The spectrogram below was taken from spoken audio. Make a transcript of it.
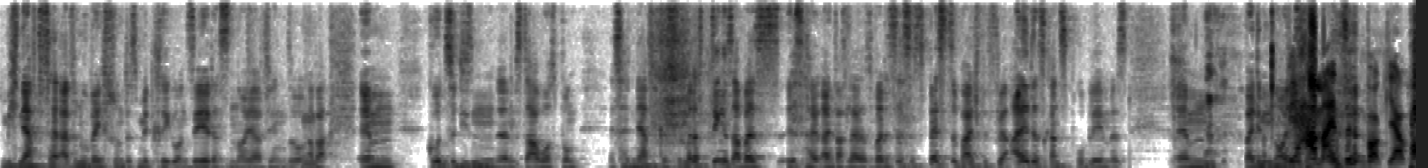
mich nervt es halt einfach nur, wenn ich schon das mitkriege und sehe, dass ein neuer Film so, Mhm. aber ähm, kurz zu diesem ähm, Star Wars Punkt, es ist halt nervig, dass es immer das Ding ist, aber es ist halt einfach leider so, weil das ist das beste Beispiel für all das ganze Problem ist. Ähm, bei dem neuen Wir haben einen Sündenbock, jawohl!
